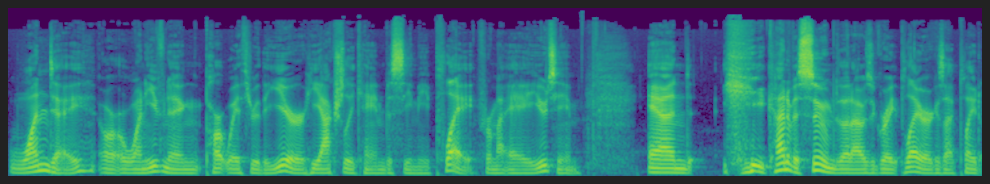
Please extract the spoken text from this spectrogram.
one day or, one evening, partway through the year, he actually came to see me play for my AAU team. And he kind of assumed that I was a great player because I played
